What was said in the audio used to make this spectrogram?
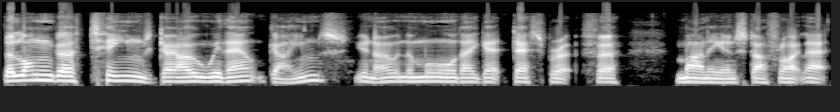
the longer teams go without games, you know, and the more they get desperate for money and stuff like that,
